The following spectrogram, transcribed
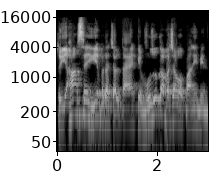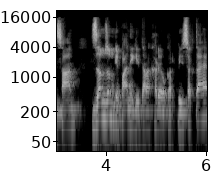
تو یہاں سے یہ پتہ چلتا ہے کہ وضو کا بچا ہوا پانی بھی انسان زمزم کے پانی کی طرح کھڑے ہو کر پی سکتا ہے۔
